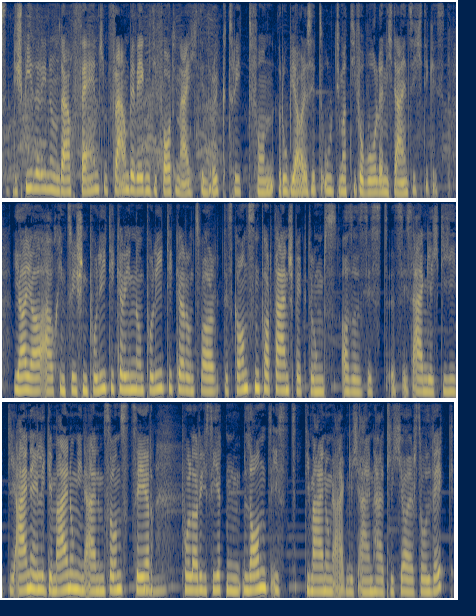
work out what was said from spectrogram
Also die Spielerinnen und auch Fans und Frauenbewegungen, die fordern eigentlich den Rücktritt von Rubiales jetzt ultimativ, obwohl er nicht einsichtig ist. Ja, ja, auch inzwischen Politikerinnen und Politiker und zwar des ganzen Parteienspektrums. Also es ist, es ist eigentlich die, die einhellige Meinung in einem sonst sehr mhm. polarisierten Land ist die Meinung eigentlich einheitlich, ja, er soll weg.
